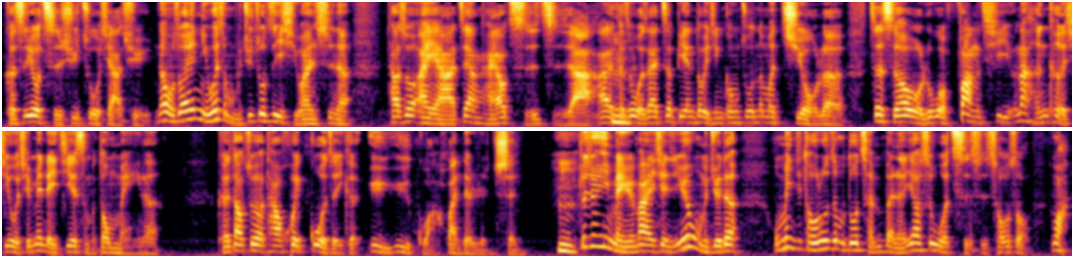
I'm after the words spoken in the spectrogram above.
可是又持续做下去。那我说，哎，你为什么不去做自己喜欢的事呢？他说，哎呀，这样还要辞职啊 啊！可是我在这边都已经工作那么久了，这时候我如果放弃，那很可惜，我前面累积的什么都没了。可是到最后，他会过着一个郁郁寡欢的人生。嗯，这就一美元发现陷阱，因为我们觉得我们已经投入这么多成本了，要是我此时抽手，哇，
